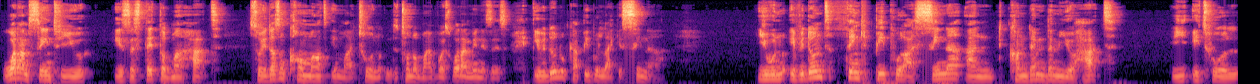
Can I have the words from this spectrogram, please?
what I'm saying to you is the state of my heart so it doesn't come out in my tone, in the tone of my voice. What I mean is this: if you don't look at people like a sinner, you will, if you don't think people are sinner and condemn them in your heart, it will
